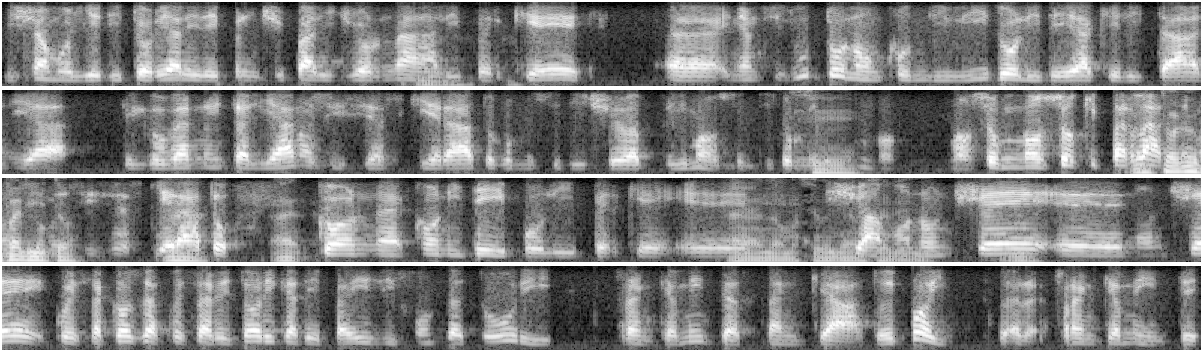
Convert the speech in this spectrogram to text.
diciamo, gli editoriali dei principali giornali perché eh, innanzitutto non condivido l'idea che l'Italia che il governo italiano si sia schierato, come si diceva prima, ho sentito sì. non, so, non, so, chi parlasse, ma si sia schierato ah, ah. Con, con, i deboli, perché eh, ah, no, diciamo, non, c'è, eh, non, c'è, questa cosa, questa retorica dei paesi fondatori, francamente ha stancato. E poi, francamente,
